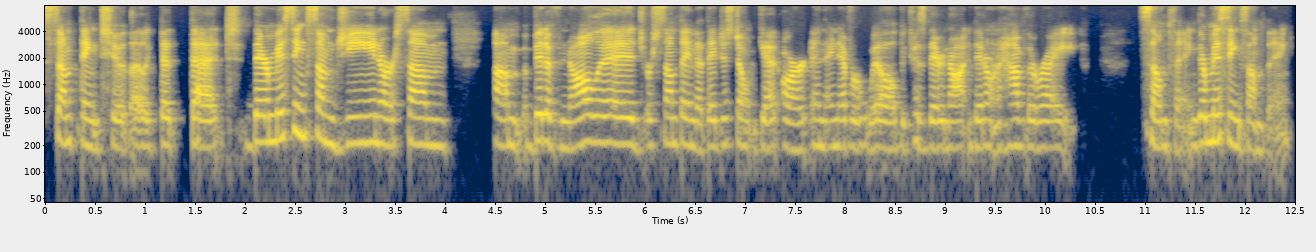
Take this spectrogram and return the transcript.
something to like that, that they're missing some gene or some um, a bit of knowledge or something that they just don't get art and they never will because they're not they don't have the right something. They're missing something.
